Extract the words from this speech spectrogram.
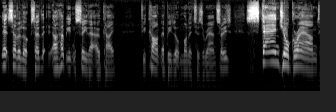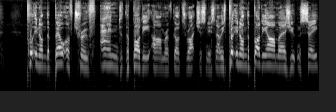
let's have a look. So th- I hope you can see that. Okay. If you can't, there'll be little monitors around. So he's stand your ground, putting on the belt of truth and the body armor of God's righteousness. Now he's putting on the body armor, as you can see.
